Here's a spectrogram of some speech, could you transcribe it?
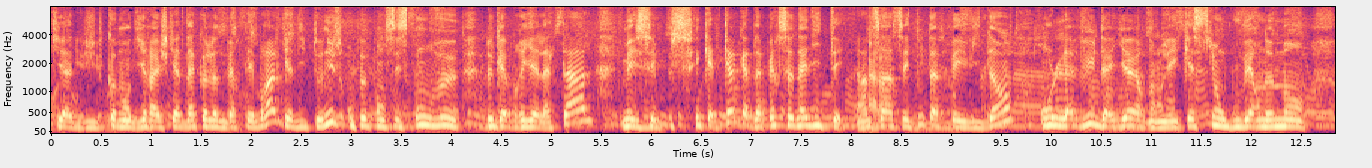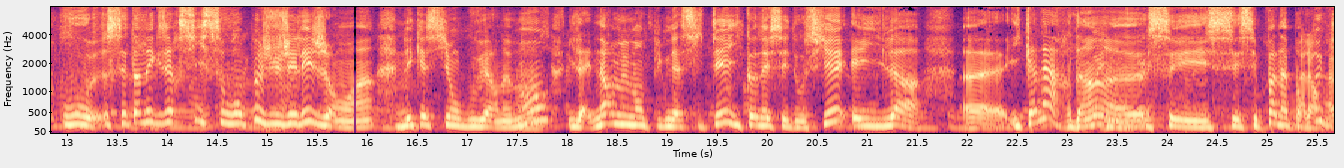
qui a du comment dirais-je qui a de la colonne vertébrale, qui a du tonus. On peut penser ce qu'on veut de Gabriel Attal, mais c'est quelqu'un qui a de la personnalité. hein. ça, c'est tout à fait évident. On l'a vu d'ailleurs dans les questions au gouvernement, où c'est un exercice où on peut juger les gens. hein. Les questions au gouvernement, il a énormément de pugnacité, il connaît ses dossiers et il a, euh, il canarde. Hein. Euh, c'est pas n'importe qui.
